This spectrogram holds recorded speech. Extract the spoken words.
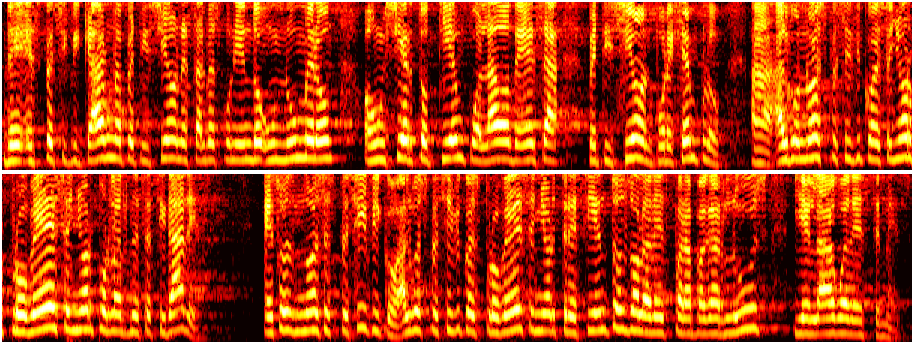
de especificar una petición es tal vez poniendo un número o un cierto tiempo al lado de esa petición. Por ejemplo, algo no específico de Señor, provee Señor por las necesidades. Eso no es específico. Algo específico es provee Señor 300 dólares para pagar luz y el agua de este mes.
